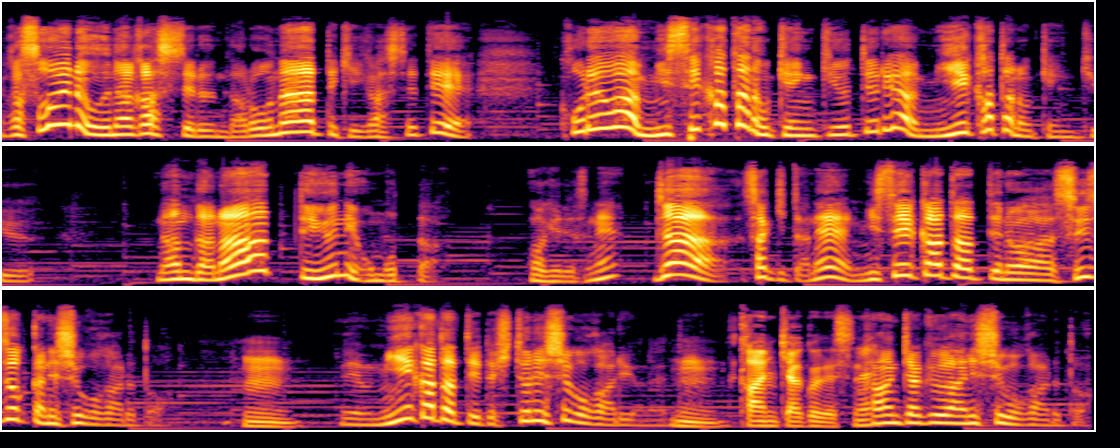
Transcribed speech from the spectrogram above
なんかそういうのを促してるんだろうなって気がしててこれは見せ方の研究というよりは見え方の研究なんだなっていうふうに思ったわけですね。じゃあさっき言ったね見せ方っていうのは水族館に主語があると。うん。でも見え方っていうと人に主語があるよね。うん観客ですね。観客側に主語があると。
